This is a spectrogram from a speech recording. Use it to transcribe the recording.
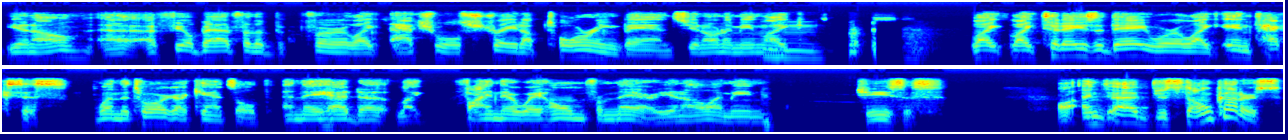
you know. And I, I feel bad for the for like actual straight up touring bands, you know what I mean? Like Mhm. like like today's a day we're like in Texas when the tour got canceled and they had to like find their way home from there, you know? I mean, Jesus. Oh, And uh, the Stonecutters,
